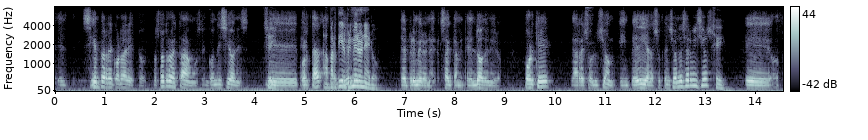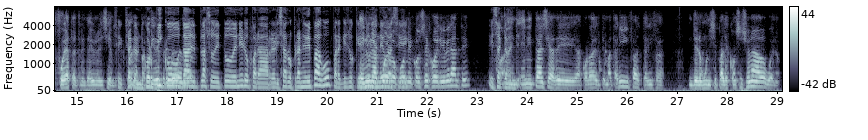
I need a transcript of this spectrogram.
siempre recordar esto. Nosotros estábamos en condiciones de cortar... A partir del primero de enero. Del primero de enero, exactamente, del 2 de enero. Porque la resolución que impedía la suspensión de servicios sí eh, fue hasta el 31 de diciembre. Sí, exactamente. Corpico da el plazo de todo enero para realizar los planes de pago para aquellos que en un acuerdo con el Consejo Deliberante. Exactamente. En, instancias de acordar el tema tarifas, tarifas de los municipales concesionados, bueno,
